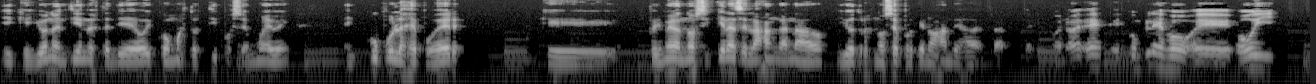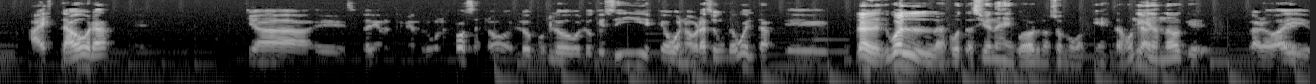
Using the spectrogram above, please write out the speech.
y que yo no entiendo hasta el día de hoy cómo estos tipos se mueven en cúpulas de poder que primero no siquiera se las han ganado y otros no sé por qué nos han dejado entrar. Bueno, es, complejo. Eh, hoy, a esta hora, ya eh, se estarían determinando algunas cosas, ¿no? Lo, lo, que sí es que, bueno, habrá segunda vuelta. Eh, claro, igual las votaciones en Ecuador no son como aquí en Estados Unidos, ¿no? Que Claro, hay,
